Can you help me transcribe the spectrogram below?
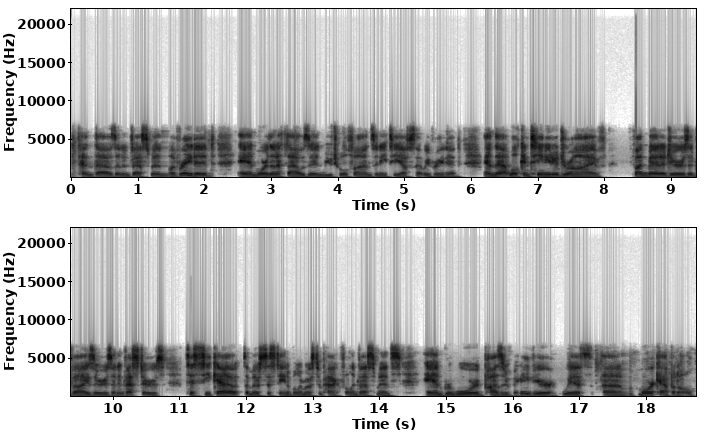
10,000 investments have rated, and more than a thousand mutual funds and ETFs that we've rated, and that will continue to drive fund managers, advisors, and investors to seek out the most sustainable or most impactful investments and reward positive behavior with um, more capital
